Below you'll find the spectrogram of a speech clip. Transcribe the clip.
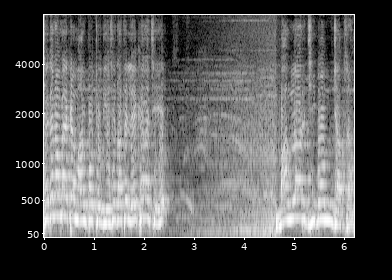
সেখানে আমার একটা মানপত্র দিয়েছে। তাতে লেখা আছে বাংলার জীবন যাত্রা।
